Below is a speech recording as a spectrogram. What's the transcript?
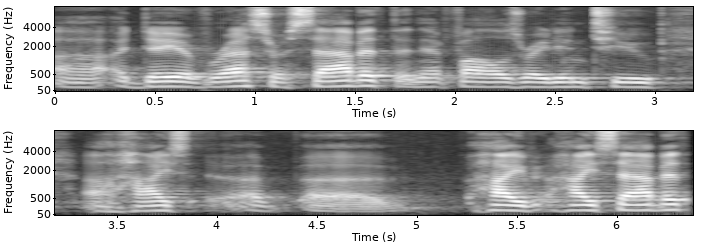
uh, a day of rest or Sabbath, and that follows right into a high, uh, uh, high, high Sabbath.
